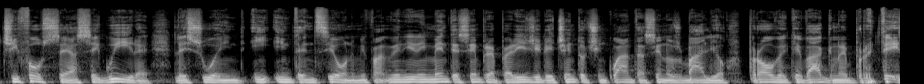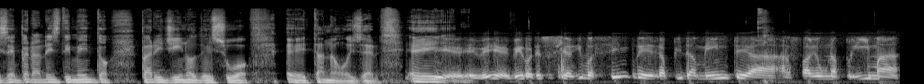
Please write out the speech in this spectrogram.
ci fosse a seguire le sue in, in, intenzioni. Mi fa venire in mente sempre a Parigi le 150, se non sbaglio, prove che Wagner pretese per allestimento parigino del suo eh, Tannhäuser. Eh, sì, è vero, è vero, adesso si arriva sempre rapidamente a, a fare una prima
